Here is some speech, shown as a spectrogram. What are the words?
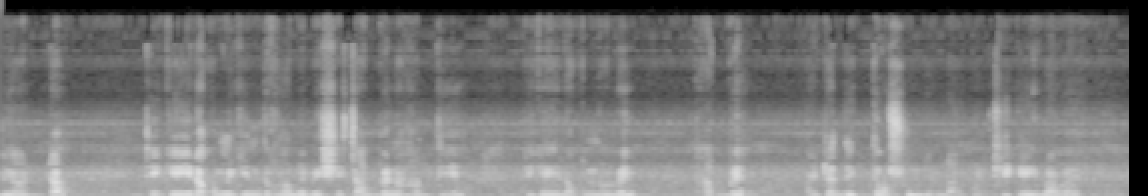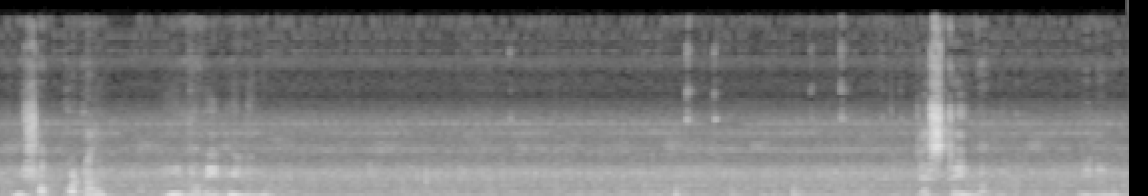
লেয়ারটা ঠিক এই রকমই কিন্তু হবে, বেশি চাপবে না হাত দিয়ে। ঠিক এই রকমভাবেই থাকবে, আর এটা দেখতেও সুন্দর লাগবে। ঠিক এইভাবে আমি সব কটা এইভাবেই বেলে নেব। জাস্ট এইভাবে বেলে নেব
